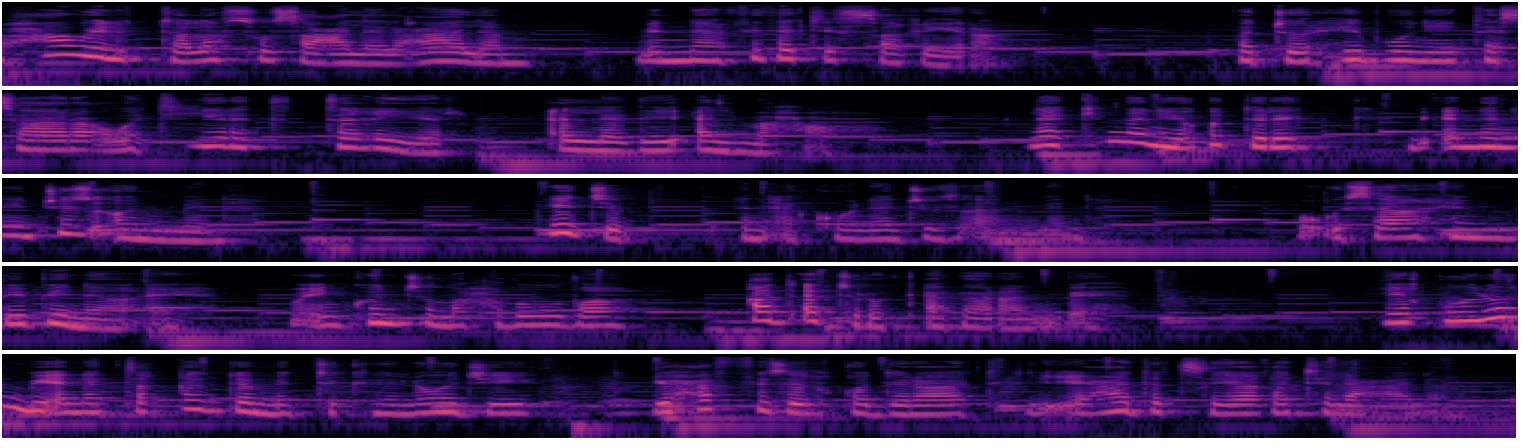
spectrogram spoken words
أحاول التلصص على العالم من نافذتي الصغيرة فترهبني تسارع وتيرة التغيير الذي ألمحه. لكنني أدرك بأنني جزء منه. يجب أن أكون جزءا منه وأساهم ببنائه وإن كنت محظوظة قد أترك أثرا به. يقولون بأن التقدم التكنولوجي يحفز القدرات لإعادة صياغة العالم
